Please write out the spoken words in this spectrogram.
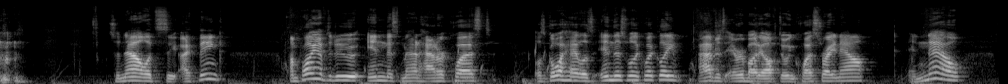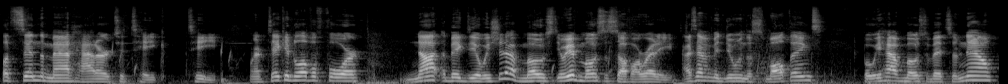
so now let's see. I think I'm probably to have to do in this Mad Hatter quest. Let's go ahead. Let's end this really quickly. I have just everybody off doing quests right now. And now, let's send the Mad Hatter to take tea. We're to take him to level 4. Not a big deal. We should have most. Yeah, we have most of the stuff already. I just haven't been doing the small things. But we have most of it. So now,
